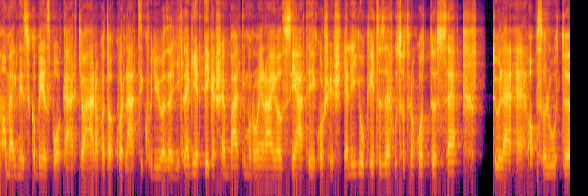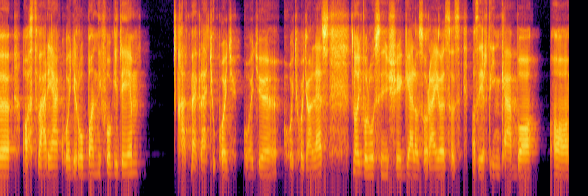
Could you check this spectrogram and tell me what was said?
Ha megnézzük a baseball kártya árakat, akkor látszik, hogy ő az egyik legértékesebb Baltimore Orioles játékos, és elég jó 2020-at rakott össze tőle e, abszolút azt várják, hogy robbanni fog idén. Hát meglátjuk, hogy, hogy, hogy hogyan lesz. Nagy valószínűséggel az Orioles az azért inkább a, a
